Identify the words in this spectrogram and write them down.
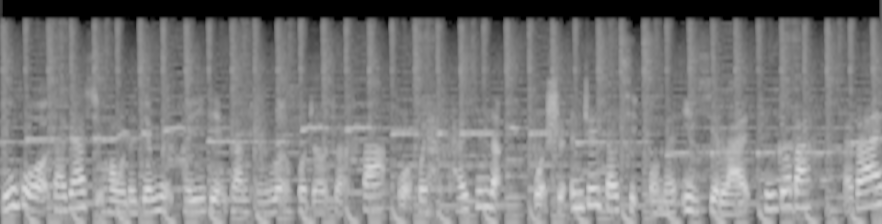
如果大家喜欢我的节目，可以点赞、评论或者转发，我会很开心的。我是 NJ 小启，我们一起来听歌吧，拜拜。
